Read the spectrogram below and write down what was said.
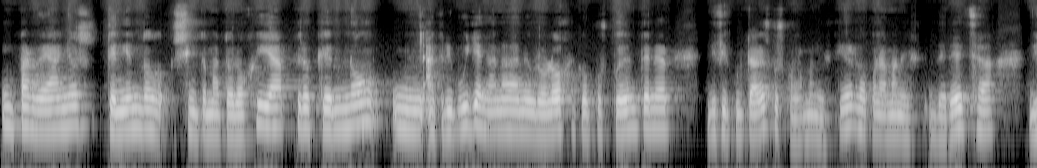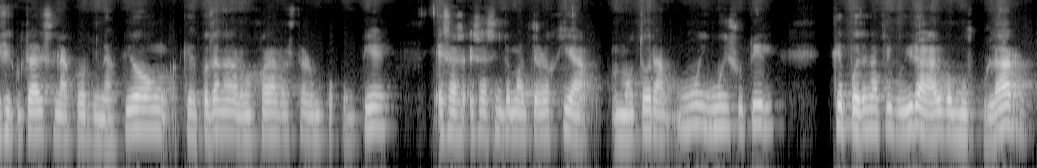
un par de años teniendo sintomatología, pero que no mm, atribuyen a nada neurológico, pues pueden tener dificultades pues, con la mano izquierda, con la mano derecha, dificultades en la coordinación, que puedan a lo mejor arrastrar un poco un pie, esa, esa sintomatología motora muy, muy sutil que pueden atribuir a algo muscular,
